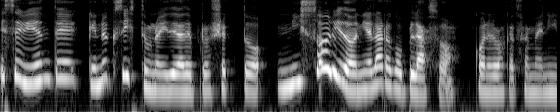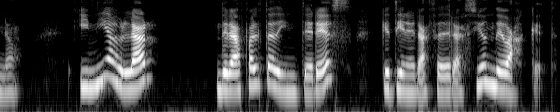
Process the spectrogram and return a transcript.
Es evidente que no existe una idea de proyecto ni sólido ni a largo plazo con el básquet femenino, y ni hablar de la falta de interés que tiene la Federación de Básquet.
